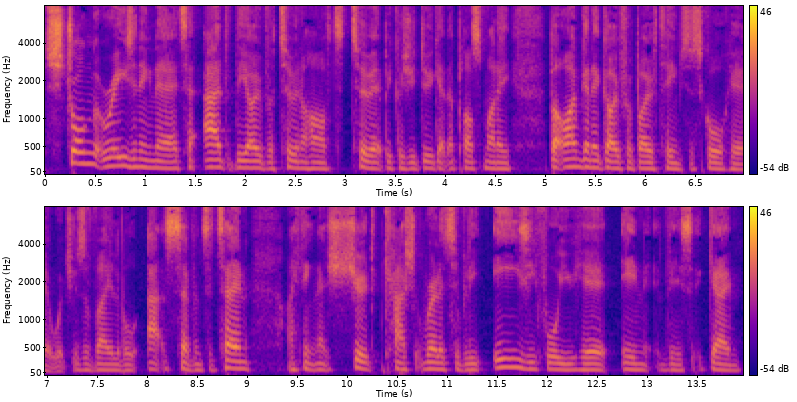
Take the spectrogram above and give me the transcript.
strong reasoning there to add the over two and a half to it because you do get the plus money. But I'm going to go for both teams to score here, which is available at 7 to 10. I think that should cash relatively easy for you here in this game.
